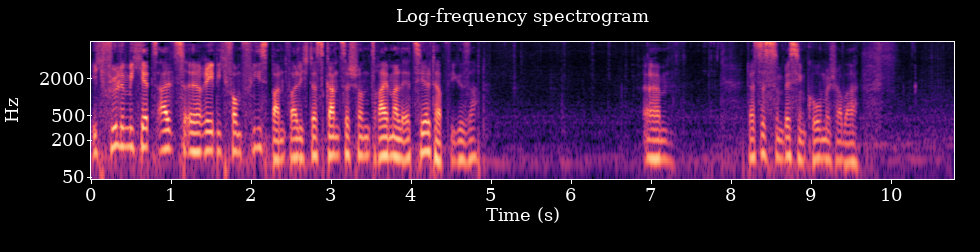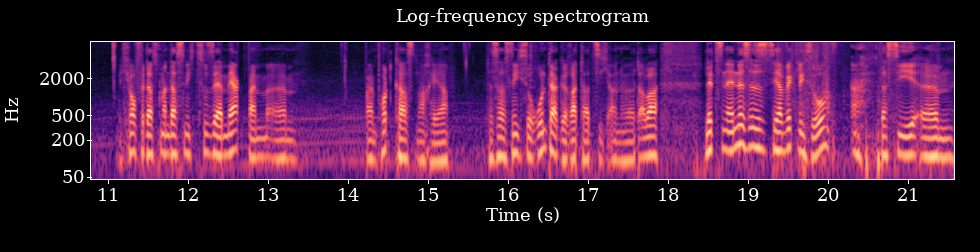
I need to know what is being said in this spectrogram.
Ich fühle mich jetzt, als äh, rede ich vom Fließband, weil ich das Ganze schon dreimal erzählt habe, wie gesagt. Ähm, das ist ein bisschen komisch, aber ich hoffe, dass man das nicht zu sehr merkt beim, ähm, beim Podcast nachher. Dass das nicht so runtergerattert sich anhört. Aber letzten Endes ist es ja wirklich so, dass die ähm,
